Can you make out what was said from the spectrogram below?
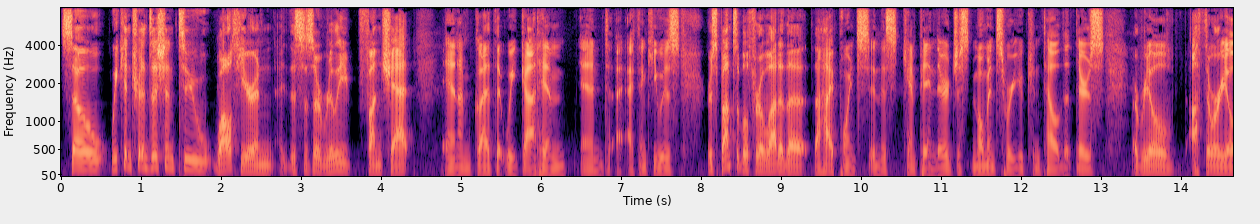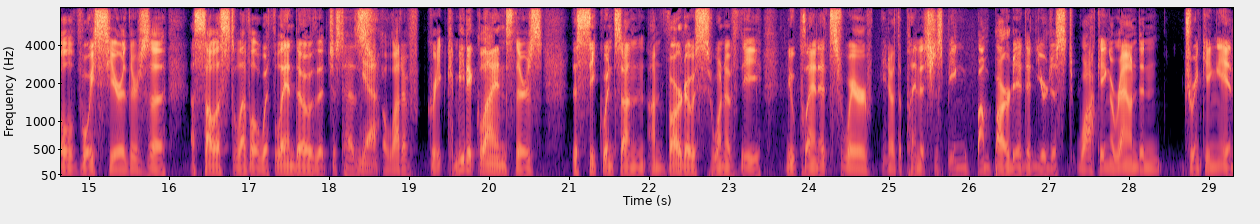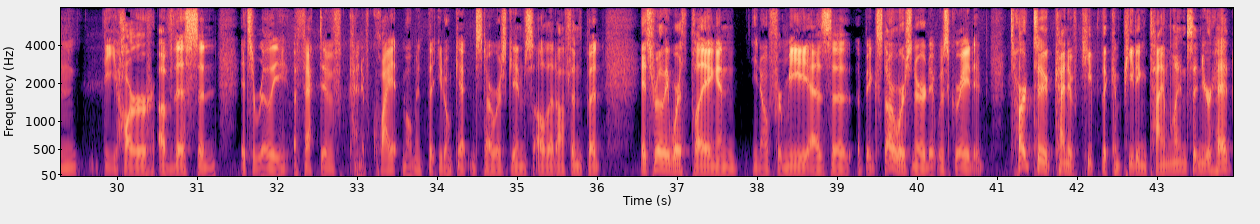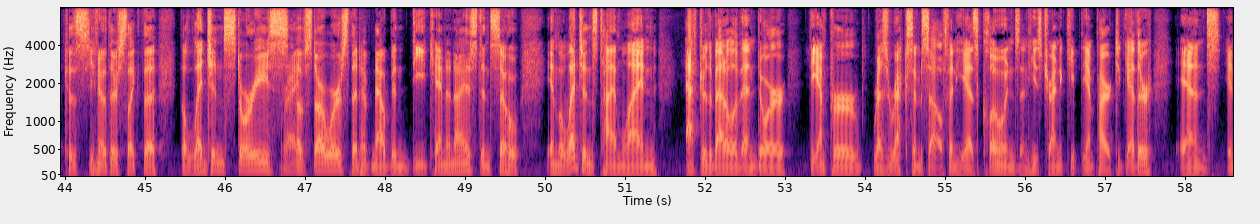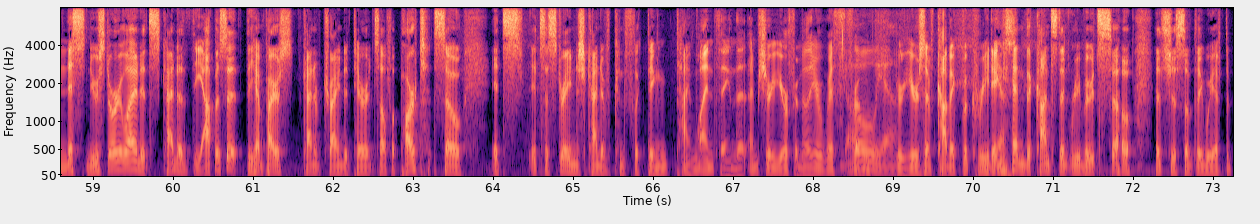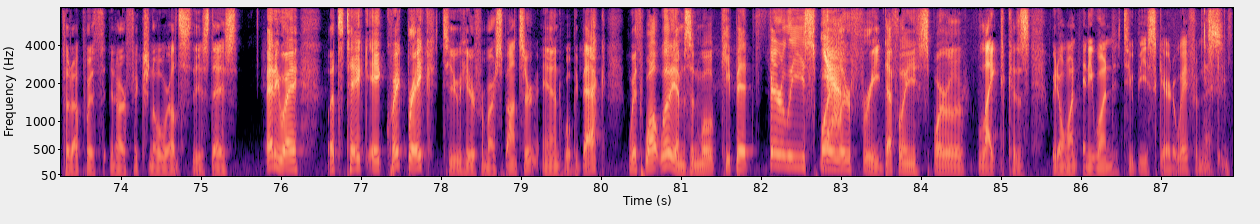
So we can transition to Walt here, and this is a really fun chat. And I'm glad that we got him, and I think he was responsible for a lot of the the high points in this campaign. There are just moments where you can tell that there's a real authorial voice here. There's a a level with Lando that just has Yeah. a lot of great comedic lines. There's this sequence on on Vardos, one of the new planets, where you know the planet's just being bombarded, and you're just walking around and drinking in the horror of this and it's a really effective kind of quiet moment that you don't get in Star Wars games all that often but it's really worth playing. And you know for me as a, a big Star Wars nerd it was great. It, it's hard to kind of keep the competing timelines in your head because you know there's like the the legend stories Right. of Star Wars that have now been decanonized. And so in the legends timeline after the battle of Endor the emperor resurrects himself and he has clones and he's trying to keep the empire together. And in this new storyline it's kind of the opposite. The empire's kind of trying to tear itself apart. So it's it's a strange kind of conflicting timeline thing that i'm sure you're familiar with oh, from Oh, yeah. your years of comic book reading Yes. and the constant reboots. So it's just something we have to put up with in our fictional worlds these days Anyway, let's take a quick break to hear from our sponsor, and we'll be back with Walt Williams, and we'll keep it fairly spoiler free. Definitely spoiler light, because we don't want anyone to be scared away from this game.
